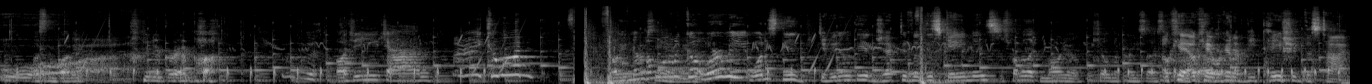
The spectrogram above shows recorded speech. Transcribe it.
Listen, buddy. I'm your grandpa. Oji-chan. Alright, come on! Oh, you've never I seen wanna it. go. Where are we? What is the. Do we know what the objective of this game is? It's probably like Mario kill the princess. Okay, okay, we're gonna be patient this time.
